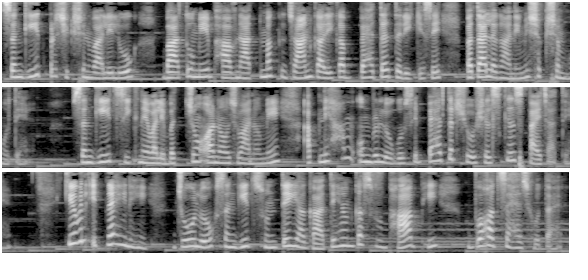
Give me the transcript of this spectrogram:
संगीत प्रशिक्षण वाले लोग बातों में भावनात्मक जानकारी का बेहतर तरीके से पता लगाने में सक्षम होते हैं। संगीत सीखने वाले बच्चों और नौजवानों में अपने हम उम्र लोगों से बेहतर सोशल स्किल्स पाए जाते हैं। केवल इतना ही नहीं, जो लोग संगीत सुनते या गाते हैं, उनका स्वभाव भी बहुत सहज होता है।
